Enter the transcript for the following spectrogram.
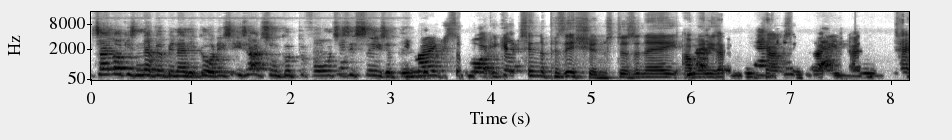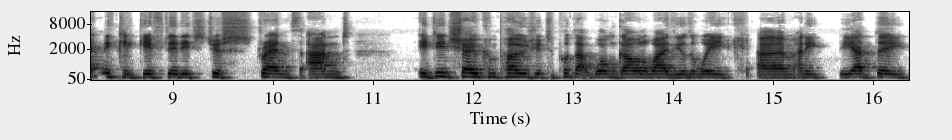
It's not like he's never been any good. He's, he's had some good performances this season. He makes the what he gets in the positions, doesn't he? I mean, he's had a few chances and, and technically gifted. It's just strength, and he did show composure to put that one goal away the other week. Um, and he he had the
